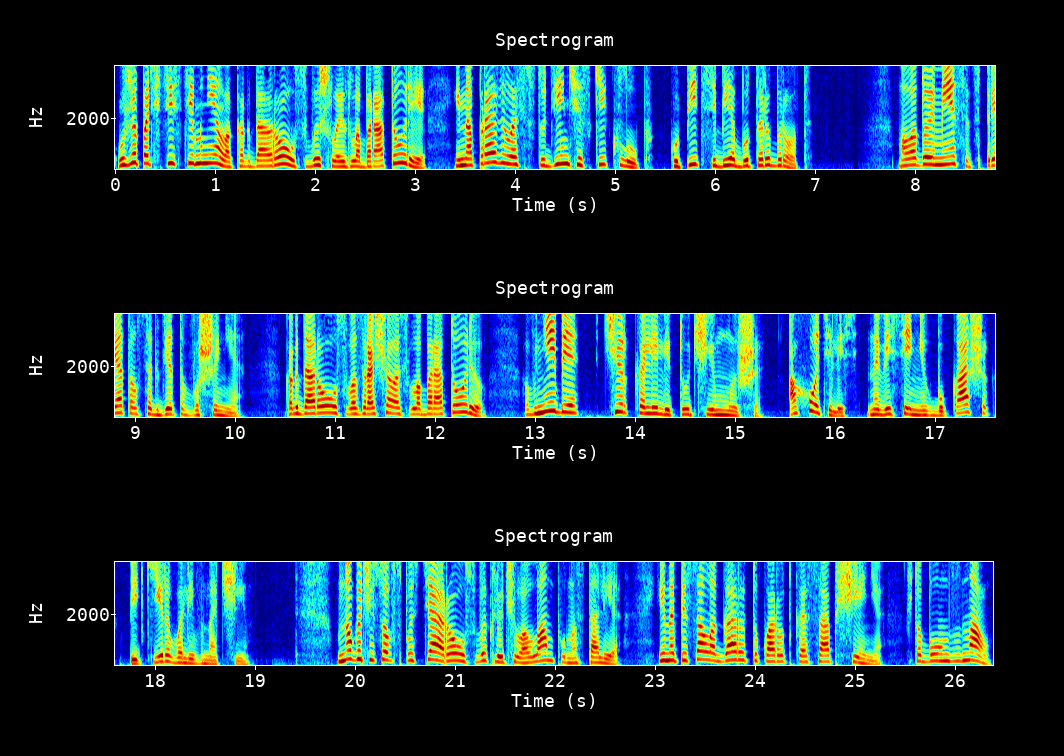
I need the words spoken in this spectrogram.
Уже почти стемнело, когда Роуз вышла из лаборатории и направилась в студенческий клуб купить себе бутерброд. Молодой месяц прятался где-то в вышине. Когда Роуз возвращалась в лабораторию, в небе чиркали летучие мыши, охотились на весенних букашек, пикировали в ночи. Много часов спустя Роуз выключила лампу на столе и написала Гаррету короткое сообщение, чтобы он знал,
